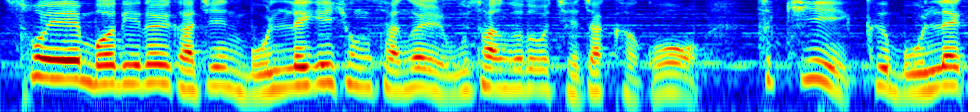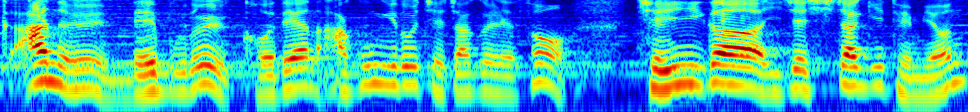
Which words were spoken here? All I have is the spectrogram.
소의 머리를 가진 몰렉의 형상을 우상으로 제작하고 특히 그 몰렉 안을 내부를 거대한 아궁이로 제작을 해서 제의가 이제 시작이 되면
